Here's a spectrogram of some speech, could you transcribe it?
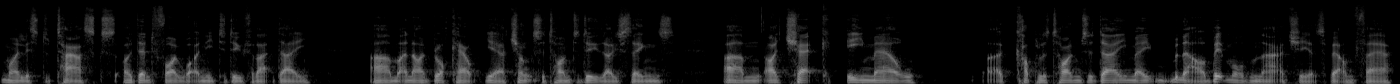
my list of tasks, identify what I need to do for that day, um, and I block out yeah chunks of time to do those things. Um, I check email a couple of times a day, maybe no, a bit more than that. Actually, that's a bit unfair.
